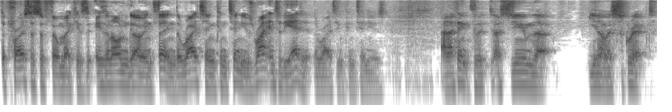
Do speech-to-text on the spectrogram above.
the process of filmmaking is, is an ongoing thing. The writing continues right into the edit. The writing continues, and I think to assume that you know a script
